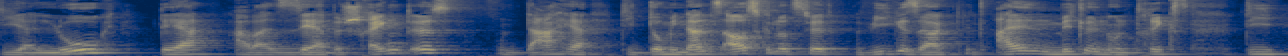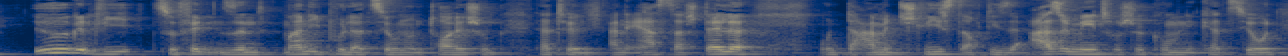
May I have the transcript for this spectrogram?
Dialog, der aber sehr beschränkt ist und daher die Dominanz ausgenutzt wird, wie gesagt, mit allen Mitteln und Tricks, die irgendwie zu finden sind. Manipulation und Täuschung natürlich an erster Stelle. Und damit schließt auch diese asymmetrische Kommunikation,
